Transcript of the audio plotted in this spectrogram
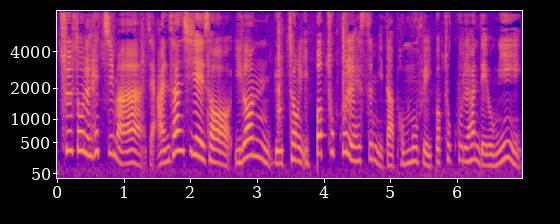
출소를 했지만 이제 안산시에서 이런 요청을 입법 촉구를 했습니다. 법무부에 입법 촉구를 한 내용이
